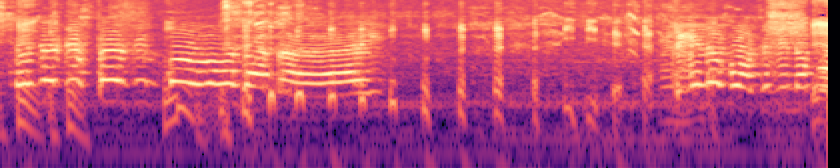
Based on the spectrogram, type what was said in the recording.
Social distancing po mga tatay! Sige na po, sige na po!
